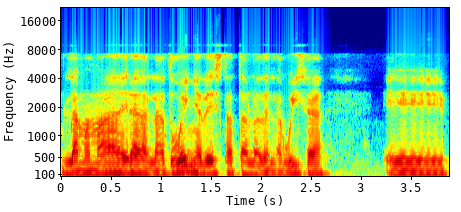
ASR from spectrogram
la mamá era la dueña de esta tabla de la ouija, eh,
